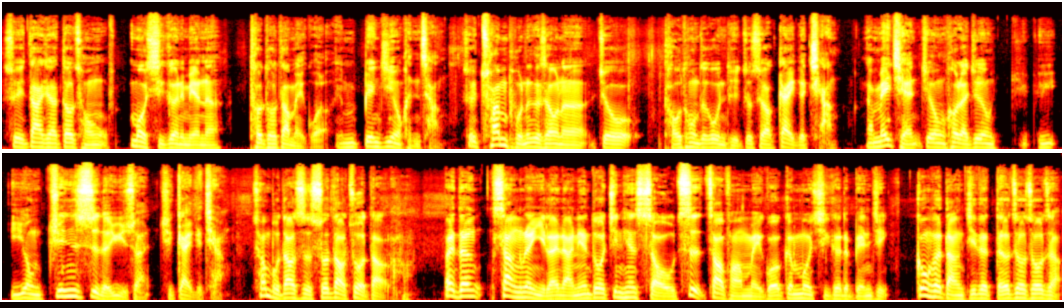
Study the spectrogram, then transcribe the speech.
所以大家都从墨西哥那边呢偷偷到美国了，因为边境又很长，所以川普那个时候呢就头痛这个问题，就是要盖一个墙。那没钱就用后来就用用用军事的预算去盖个墙。川普倒是说到做到了哈。拜登上任以来两年多，今天首次造访美国跟墨西哥的边境。共和党籍的德州州长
